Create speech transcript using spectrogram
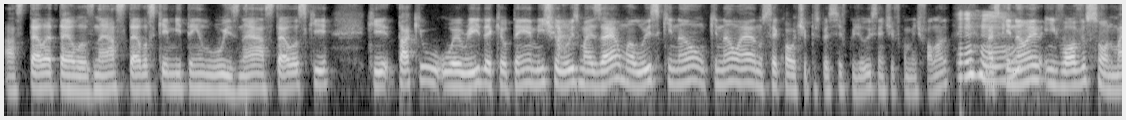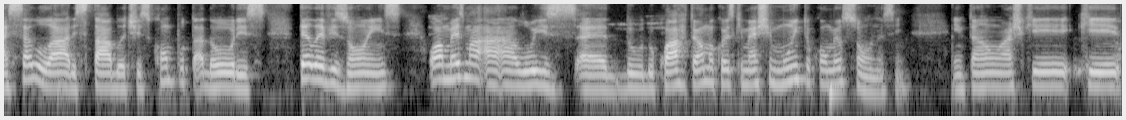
As teletelas, né? As telas que emitem luz, né? As telas que, que tá aqui o, o e-reader que eu tenho emite luz, mas é uma luz que não, que não é, não sei qual tipo específico de luz, cientificamente falando, uhum. mas que não envolve o sono. Mas celulares, tablets, computadores, televisões, ou a mesma a, a luz é, do, do quarto é uma coisa que mexe muito com o meu sono, assim. Então, acho que, que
